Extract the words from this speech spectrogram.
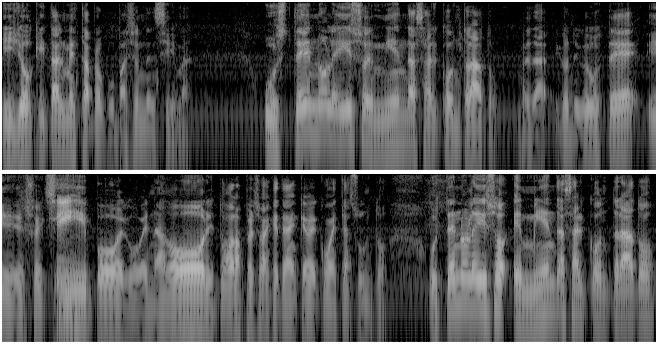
y yo quitarme esta preocupación de encima. Usted no le hizo enmiendas al contrato, ¿verdad? Y cuando digo usted, eh, su equipo, el gobernador y todas las personas que tengan que ver con este asunto. Usted no le hizo enmiendas al contrato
